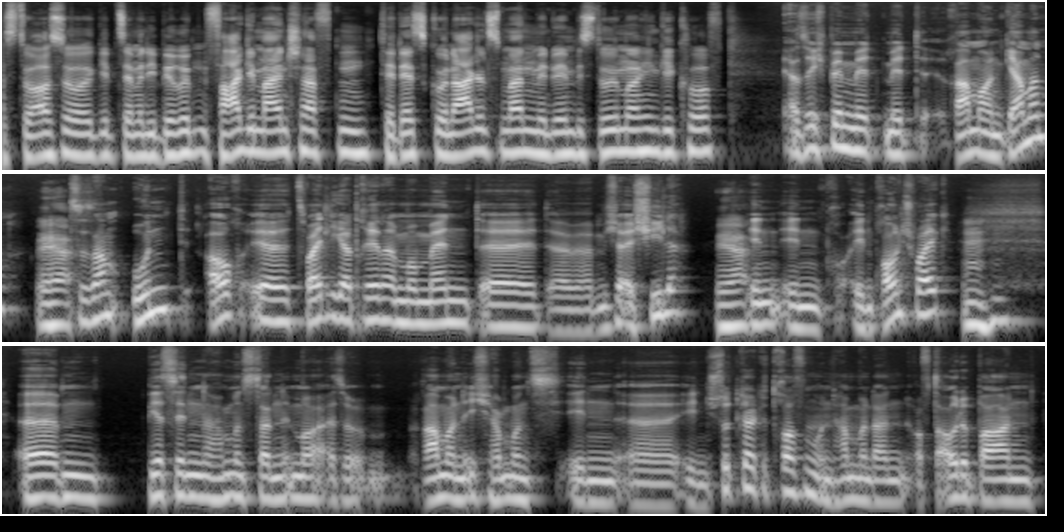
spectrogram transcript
Hast du auch so, gibt es ja immer die berühmten Fahrgemeinschaften, Tedesco, Nagelsmann, mit wem bist du immer hingekurvt? Also ich bin mit, mit Ramon Germann ja. zusammen und auch äh, Zweitligatrainer im Moment, äh, der Michael Schiele ja. in, in, in Braunschweig. Mhm. Ähm, wir sind, haben uns dann immer, also Ramon und ich haben uns in, äh, in Stuttgart getroffen und haben dann auf der Autobahn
